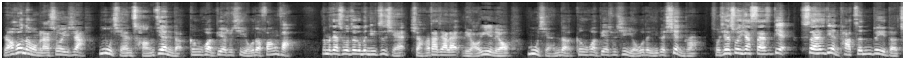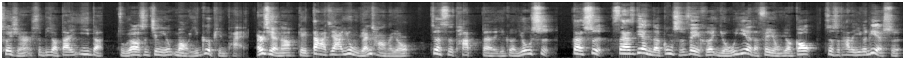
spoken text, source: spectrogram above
然后呢，我们来说一下目前常见的更换变速器油的方法。那么在说这个问题之前，想和大家来聊一聊目前的更换变速器油的一个现状。首先说一下 4S 店，4S 店它针对的车型是比较单一的，主要是经营某一个品牌，而且呢给大家用原厂的油，这是它的一个优势。但是 4S 店的工时费和油液的费用要高，这是它的一个劣势。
